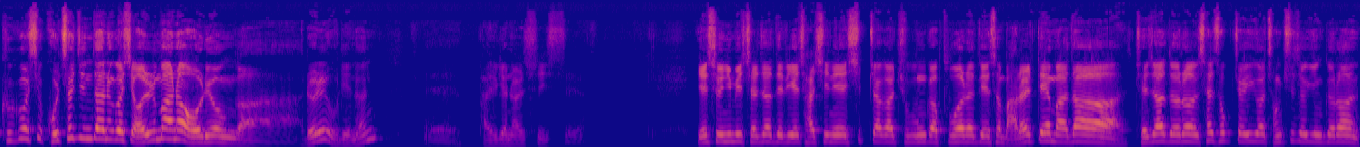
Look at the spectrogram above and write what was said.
그것이 고쳐진다는 것이 얼마나 어려운가를 우리는 발견할 수 있어요. 예수님이 제자들에게 자신의 십자가 죽음과 부활에 대해서 말할 때마다 제자들은 세속적이고 정치적인 그런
